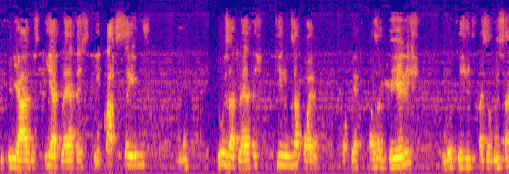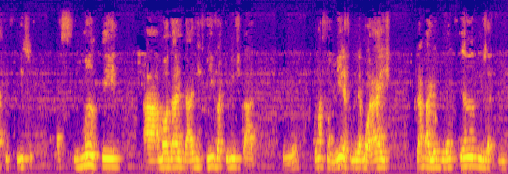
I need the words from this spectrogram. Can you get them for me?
de, filiados e atletas e parceiros né, dos atletas que nos apoiam, porque é por causa deles que a gente faz alguns sacrifícios para manter a modalidade viva aqui no estado. Entendeu? Tem uma família, a família Moraes, trabalhou durante anos aqui,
